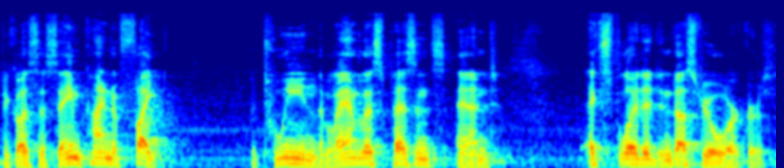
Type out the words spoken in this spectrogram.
because the same kind of fight between the landless peasants and exploited industrial workers,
